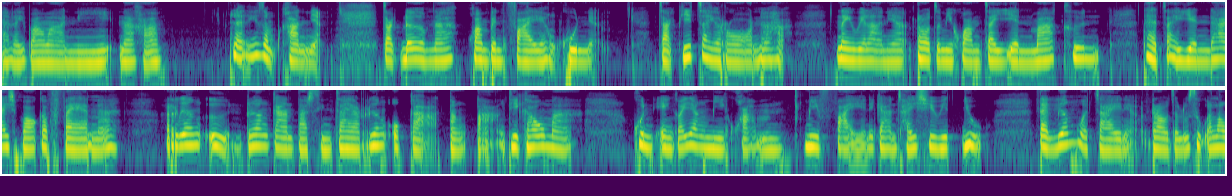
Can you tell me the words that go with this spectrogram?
อะไรประมาณนี้นะคะ และที่สำคัญเนี่ย จากเดิมนะ ความเป็นไฟของคุณเนี่ย จากที่ใจร้อนนะคะในเวลาเนี้ยเราจะมีความใจเย็นมากขึ้น แต่ใจเย็นได้เฉพาะกับแฟนนะ เรื่องอื่น เรื่องการตัดสินใจ เรื่องโอกาสต่างๆ ที่เข้ามา คุณเองก็ยังมีความมีไฟในการใช้ชีวิตอยู่ แต่เรื่องหัวใจเนี่ยเราจะรู้สึกว่าเรา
